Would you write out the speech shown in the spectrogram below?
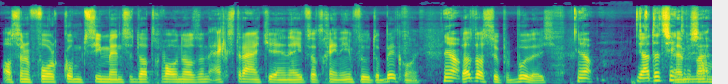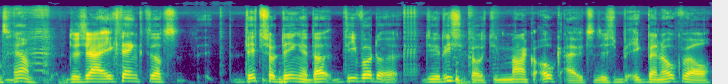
als er een voorkomt, zien mensen dat gewoon als een extraatje en heeft dat geen invloed op Bitcoin. ja, Dat was super bullish. ja. Ja, dat is En interessant. ja. Dus ja, ik denk dat dit soort dingen, dat, die worden, die risico's, die maken ook uit. Dus ik ben ook wel,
